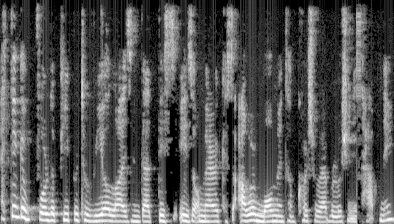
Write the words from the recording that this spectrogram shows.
I think for the people to realizing that this is America's, our moment of cultural revolution is happening.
